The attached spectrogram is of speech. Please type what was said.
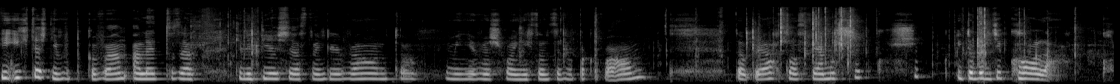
I ich też nie wypakowałam, ale to za kiedy pierwszy raz nagrywałam, to mi nie wyszło i niechcący wypakowałam. Dobra, to otwieram już szybko, szybko. I to będzie cola. Cola,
